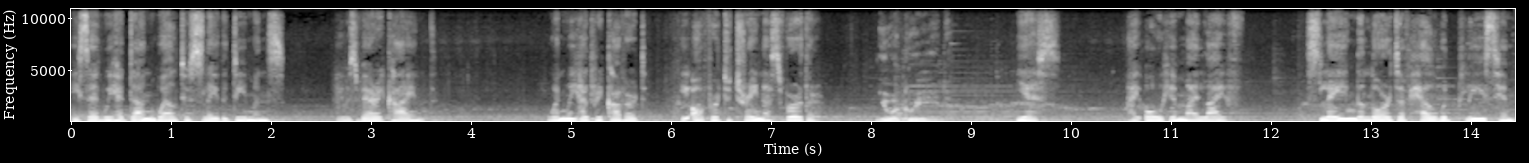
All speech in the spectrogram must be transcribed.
He said we had done well to slay the demons. He was very kind. When we had recovered, he offered to train us further. You agreed? Yes. I owe him my life. Slaying the Lords of Hell would please him.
